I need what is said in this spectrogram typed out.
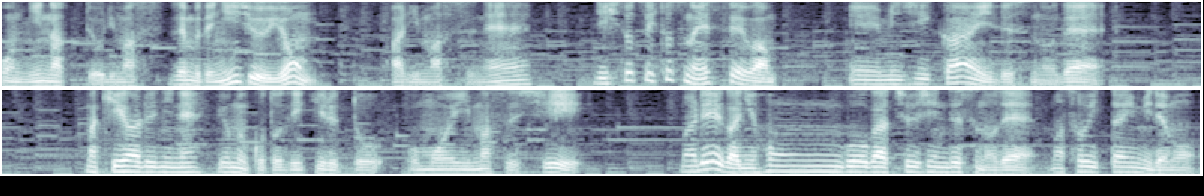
本になっております。全部で24ありますね。で、一つ一つのエッセイは、えー短いですので、まあ、気軽にね、読むことできると思いますし、まあ、例が日本語が中心ですので、まあ、そういった意味でも、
